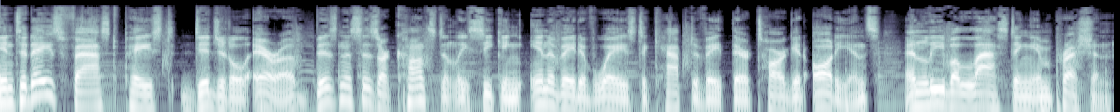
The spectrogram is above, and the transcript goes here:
In today's fast-paced digital era, businesses are constantly seeking innovative ways to captivate their target audience and leave a lasting impression.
